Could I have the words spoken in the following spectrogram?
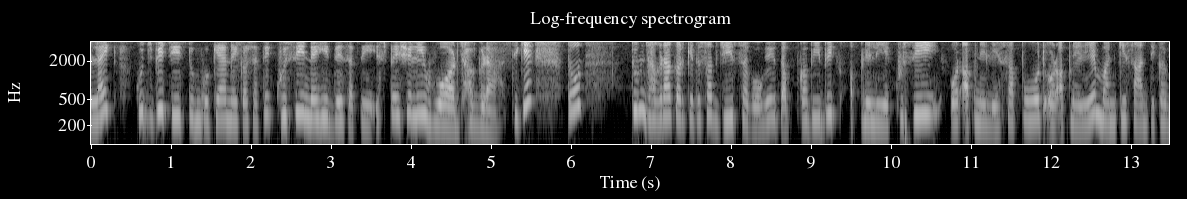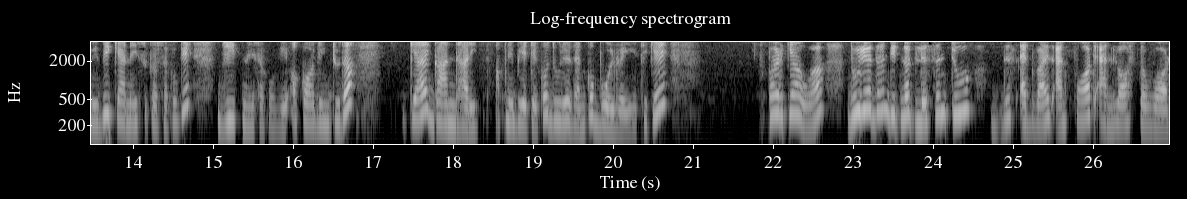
लाइक like, कुछ भी चीज़ तुमको क्या नहीं कर सकती खुशी नहीं दे सकती स्पेशली वॉर झगड़ा ठीक है? तो तुम झगड़ा करके तो सब जीत सकोगे, तब कभी भी अपने लिए खुशी और अपने लिए सपोर्ट और अपने लिए मन की शांति कभी भी क्या नहीं कर सकोगे, जीत नहीं सकोगे। अकॉर्डिंग टू द क्या है, गांधारी अपने बेटे को दुर्योधन को बोल रही है, ठीक है? पर क्या हुआ, Duryodhan did not listen to this advice and fought and lost the war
